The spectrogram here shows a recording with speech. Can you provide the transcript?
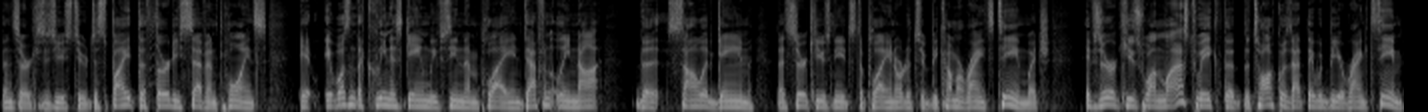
than Syracuse is used to. Despite the 37 points, it, it wasn't the cleanest game we've seen them play, and definitely not the solid game that Syracuse needs to play in order to become a ranked team, which if Syracuse won last week, the, the talk was that they would be a ranked team.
